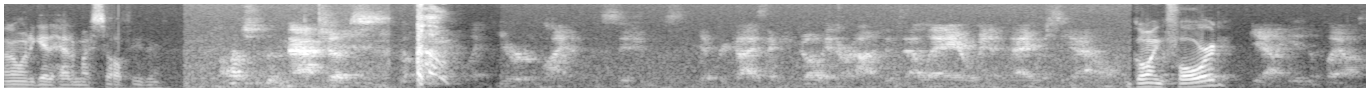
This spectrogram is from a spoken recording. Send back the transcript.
I don't want to get ahead of myself either. How much of the matchups, like your line of decisions, different guys that can go in or out, if LA or Winnipeg or Seattle? Going forward, Yeah, in the playoffs.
